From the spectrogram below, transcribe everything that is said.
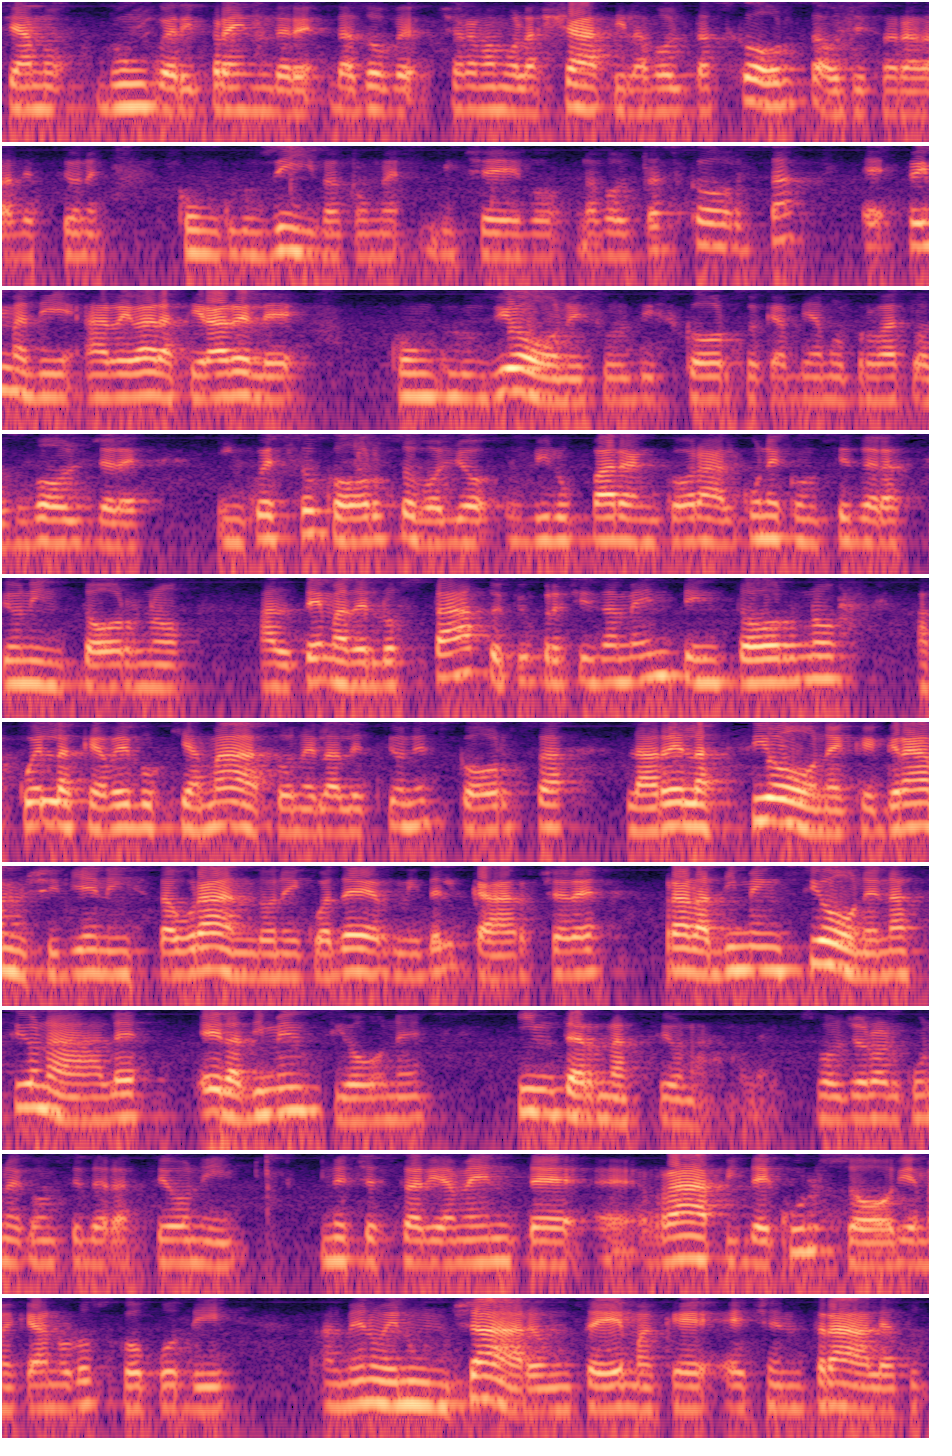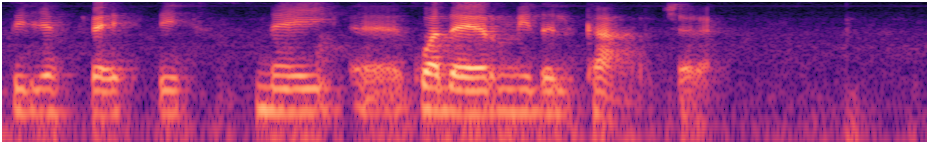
Possiamo dunque riprendere da dove ci eravamo lasciati la volta scorsa, oggi sarà la lezione conclusiva, come dicevo la volta scorsa, e prima di arrivare a tirare le conclusioni sul discorso che abbiamo provato a svolgere in questo corso, voglio sviluppare ancora alcune considerazioni intorno al tema dello Stato e più precisamente intorno a quella che avevo chiamato nella lezione scorsa la relazione che Gramsci viene instaurando nei quaderni del carcere fra la dimensione nazionale e la dimensione internazionale. Svolgerò alcune considerazioni necessariamente eh, rapide e cursorie, ma che hanno lo scopo di almeno enunciare un tema che è centrale a tutti gli effetti nei eh, quaderni del carcere.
